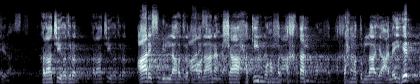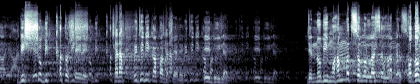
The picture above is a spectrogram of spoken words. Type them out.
के रास कराची हजरत कराची हजरत आरिफ बिल्ला हजरत मौलाना शाह हकीम मोहम्मद अख्तर রহমতুল্লাহ আলাইহের বিশ্ববিখ্যাত শের সারা পৃথিবী কাঁপানো শের এই দুই লাইন এই দুই লাইন যে নবী মোহাম্মদ সাল্লা সাল্লামের কদম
